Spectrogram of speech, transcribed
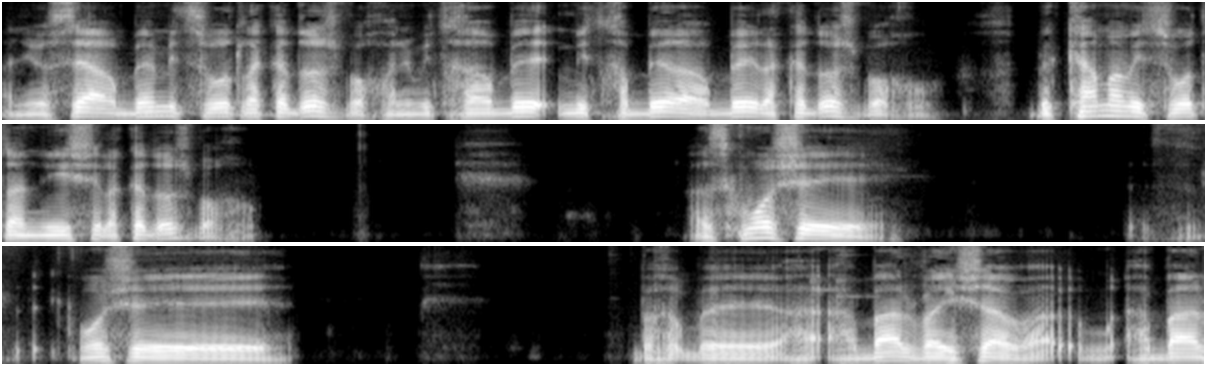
אני עושה הרבה מצוות לקדוש ברוך הוא, אני מתחבר, מתחבר הרבה לקדוש ברוך הוא. בכמה מצוות אני של הקדוש ברוך הוא. אז כמו ש... כמו ש... הבעל והאישה, הבעל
